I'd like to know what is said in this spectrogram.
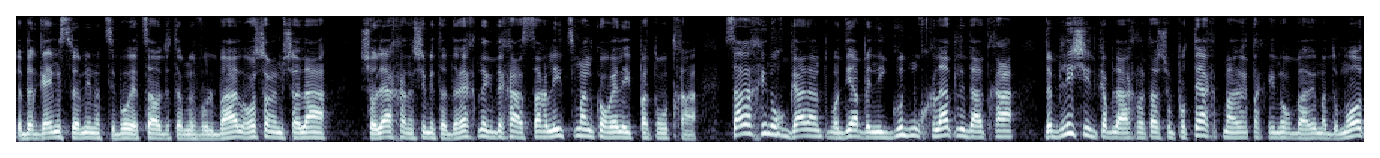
וברגעים מסוימים הציבור יצא עוד יותר מבולבל. ראש הממשלה שולח אנשים את הדרך נגדך, השר ליצמן קורא להתפטרותך. שר החינוך גלנט מודיע בניגוד מוחלט לדעתך, ובלי שהתקבלה החלטה שהוא פותח את מערכת החינוך בערים אדומות.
